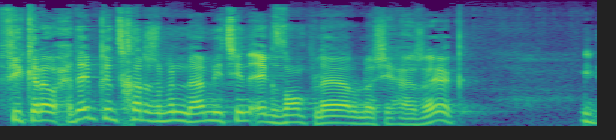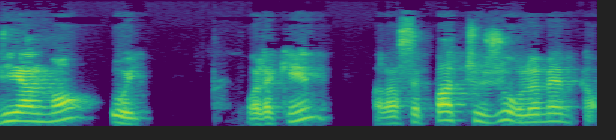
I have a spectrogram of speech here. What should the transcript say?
فكرة واحدة يمكن تخرج منها 200 exemplaires ولا شي حاجة ياك idéalement oui ولكن راه c'est pas toujours le même cas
